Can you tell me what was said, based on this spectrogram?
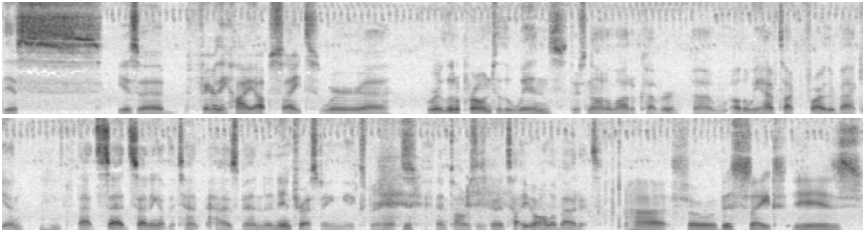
This is a fairly high up site. We're uh, we're a little prone to the winds. There's not a lot of cover, uh, although we have tucked farther back in. Mhm. That said, setting up the tent has been an interesting experience, and Thomas is going to tell you all about it. Uh, so this site is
